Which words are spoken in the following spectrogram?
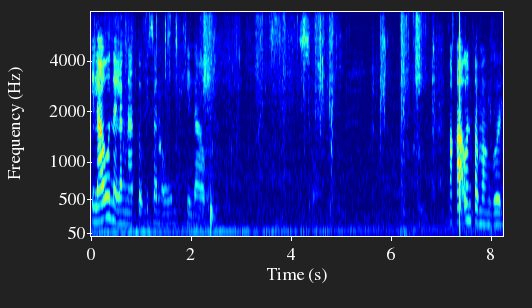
Hilaw na lang nato. Bisan o oh, hilaw. So, makaon pa manggod.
